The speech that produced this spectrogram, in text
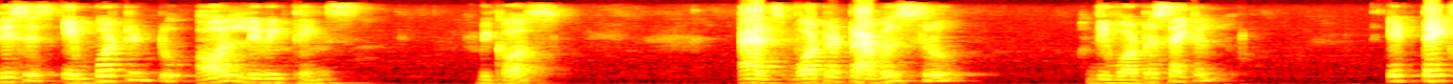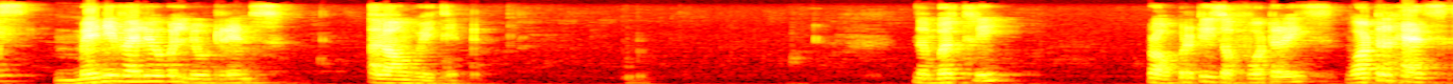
This is important to all living things because as water travels through the water cycle, it takes many valuable nutrients along with it. Number three, properties of water is water has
